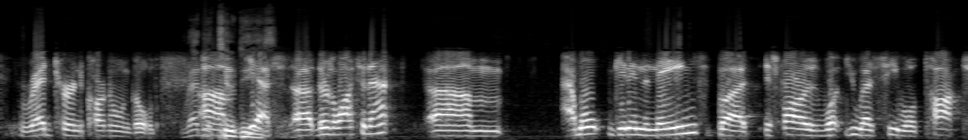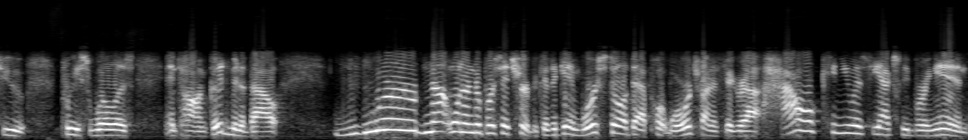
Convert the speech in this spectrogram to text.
red turned cardinal and gold. Red with two um, Ds. Yes, uh, there's a lot to that. Um, I won't get into names, but as far as what USC will talk to Priest Willis and Tom Goodman about, we're not 100% sure because again, we're still at that point where we're trying to figure out how can USC actually bring in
